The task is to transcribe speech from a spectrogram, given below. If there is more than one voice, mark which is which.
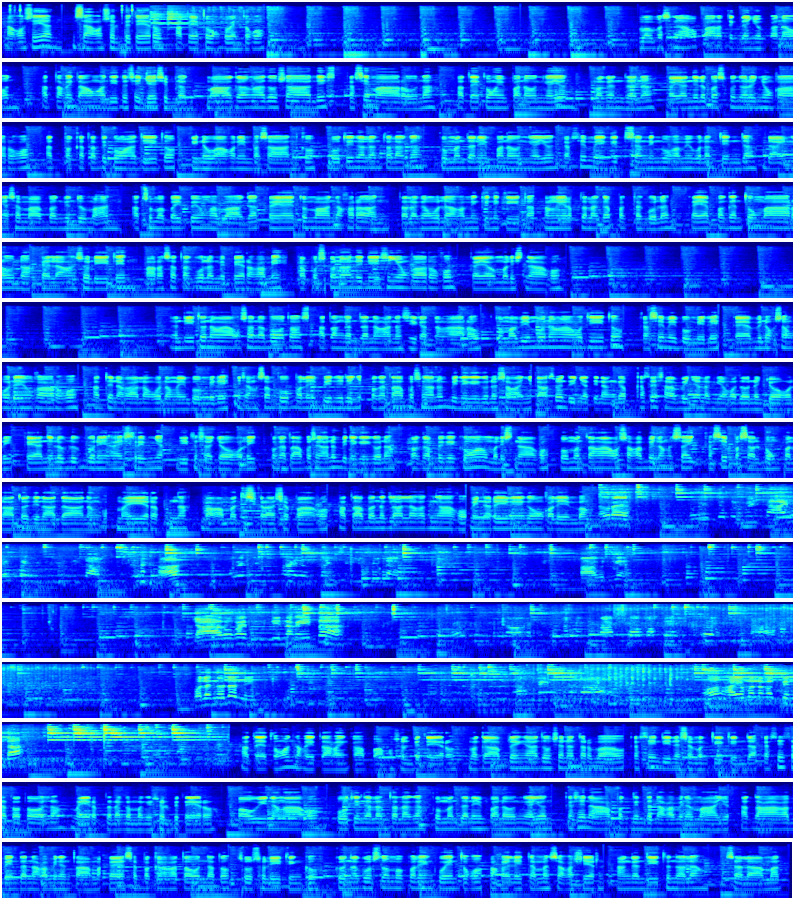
Speaker 1: Ako si Yan, isa akong solpetero at ito ang kwento ko. Lumabas nga ako para tignan yung panahon at nakita ko nga dito si Jesse Vlog. Maaga nga daw siya alis kasi maaraw na at ito nga yung panahon ngayon. Maganda na. Kaya nilabas ko na rin yung karo ko at pagkatabi ko nga dito, kinuha ko na yung basahan ko. Buti na lang talaga, gumanda na yung panahon ngayon kasi may git isang linggo kami walang tinda dahil nga sa mabag yung dumaan at sumabay pa yung habagat. Kaya itong mga nakaraan, talagang wala kaming kinikita. Ang hirap talaga pag tagulan. Kaya pag gantong maaraw na, kailangan sulitin. Para sa tagulan may pera kami. Tapos ko na linisin yung karo ko, kaya umalis na ako. Nandito na nga ako sa Nabotas at ang ganda na nga ng sikat ng araw. Tumabi muna nga ako dito kasi may bumili. Kaya binuksan ko na yung karo ko at tinakalan ko na ngayon bumili. Isang sampu pala yung binili niya. Pagkatapos nga nun binigay ko na sa kanya. Kaso hindi niya tinanggap kasi sabi niya lagyan ko daw ng chocolate. Kaya nilublob ko na yung ice cream niya dito sa chocolate. Pagkatapos nga nun binigay ko na. Pagkabigay ko nga umalis na ako. Pumunta nga ako sa kabilang site kasi pasalbong pala ito dinadaanan ko. Mahirap na. Baka madiskrasya pa ako. At habang naglalakad nga ako, may naririnig akong kalimbang. Aure!
Speaker 2: Tutuloy tayo, pag-isisi lang.
Speaker 1: Ha?
Speaker 2: Pag-isisi tayo, pag-isisi lang.
Speaker 1: Pagod ka.
Speaker 2: Laro ka, hindi nakita. Eh.
Speaker 1: Walan-ulan eh. Oh, ayaw mo na magtinda? At eto nga, nakita ko yung kapwa ko solbitero. Mag-a-apply nga daw siya ng trabaho kasi hindi na siya magtitinda. Kasi sa totoo lang, mahirap talaga maging solbitero. Pauwi na nga ako. Puti na lang talaga. Kumanda na yung panahon ngayon. Kasi nakakapagtinda na kami ng maayos at nakakabenta na kami ng tama. Kaya sa pagkakataon na to, susulitin ko. Kung nagustuhan mo pala yung kwento ko, pakilike naman sa cashier. Hanggang dito na lang. Salamat.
